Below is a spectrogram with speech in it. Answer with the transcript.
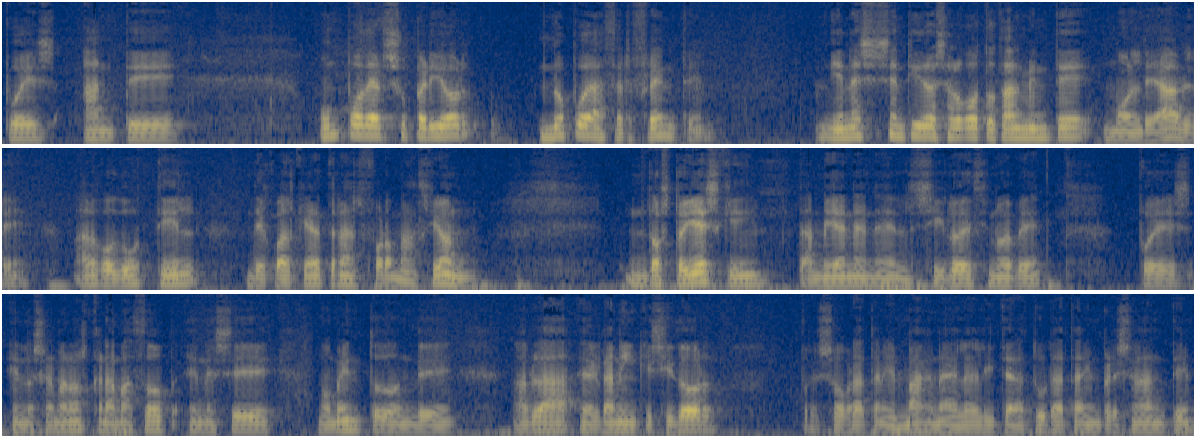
pues ante un poder superior no puede hacer frente. Y en ese sentido es algo totalmente moldeable, algo dúctil de cualquier transformación. Dostoyevsky, también en el siglo XIX, pues en los hermanos Karamazov, en ese momento donde habla el gran inquisidor, pues obra también magna de la literatura tan impresionante,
